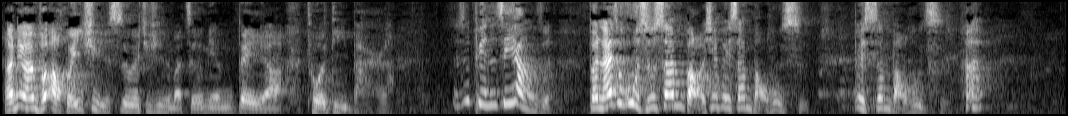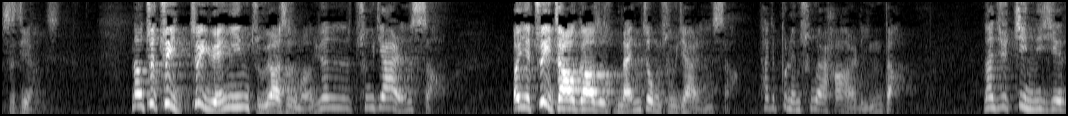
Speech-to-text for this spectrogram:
然后念完佛啊，回去是会继续什么折棉被啊，拖地板啊，但是变成这样子。本来是护持三宝，现在被三宝护持，被三宝护持，哈 是这样子。那最最最原因主要是什么？就是出家人少。而且最糟糕是男众出家人少，他就不能出来好好领导，那就进一些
